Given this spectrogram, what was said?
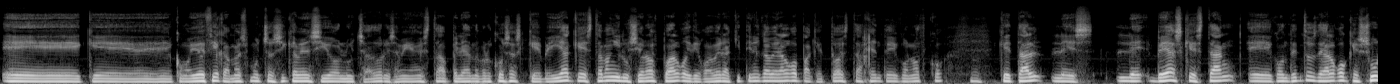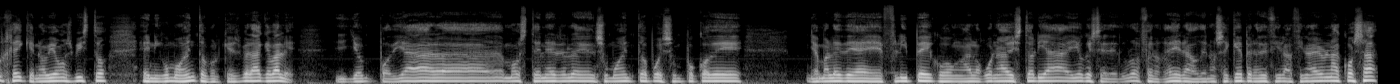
eh, que como yo decía que además muchos sí que habían sido luchadores, habían estado peleando por cosas que veía que estaban ilusionados por algo y digo, a ver, aquí tiene que haber algo para que toda esta gente que conozco, mm. que tal, les veas que están eh, contentos de algo que surge y que no habíamos visto en ningún momento, porque es verdad que vale, yo podíamos tener en su momento pues un poco de llámale de eh, flipe con alguna historia, yo que sé, de Duro Ferguera o de no sé qué, pero decir, al final era una cosa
